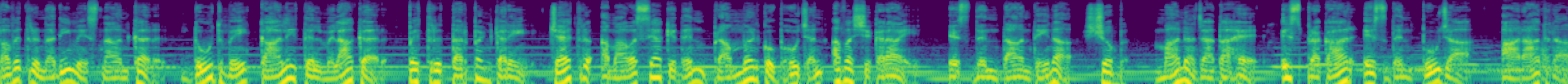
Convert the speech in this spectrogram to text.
पवित्र नदी में स्नान कर दूध में काले तिल मिलाकर पितृ तर्पण करें। चैत्र अमावस्या के दिन ब्राह्मण को भोजन अवश्य कराएँ। इस दिन दान देना शुभ माना जाता है। इस प्रकार इस दिन पूजा, आराधना,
